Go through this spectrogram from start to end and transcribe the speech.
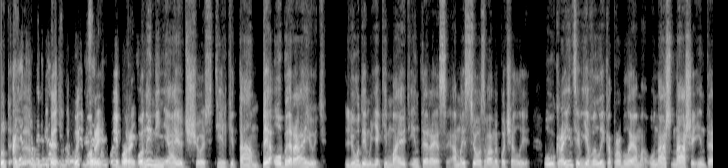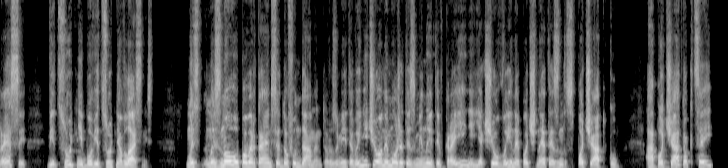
Тут А як е, розумієте, вибори, вибори вони міняють щось тільки там, де обирають люди, які мають інтереси. А ми з цього з вами почали. У українців є велика проблема. У наш наші інтереси відсутні, бо відсутня власність. Ми, ми знову повертаємося до фундаменту. Розумієте, ви нічого не можете змінити в країні, якщо ви не почнете з, з початку. А початок цей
